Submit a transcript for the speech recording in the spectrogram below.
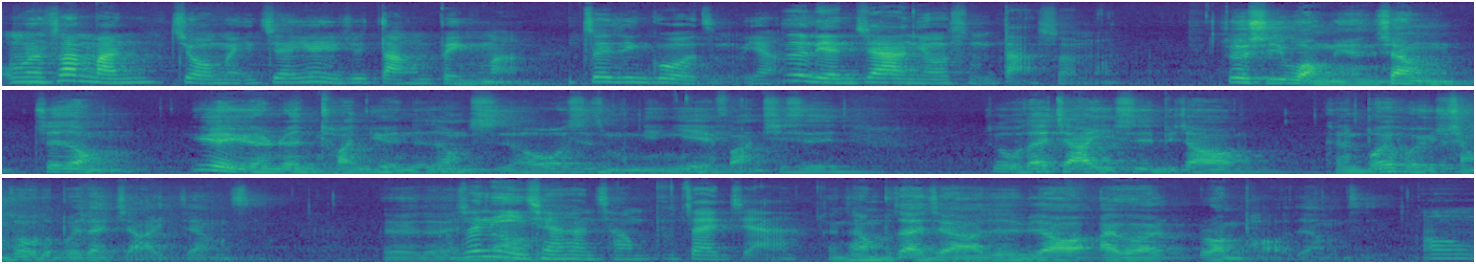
我们算蛮久没见，因为你去当兵嘛。最近过得怎么样？这年假你有什么打算吗？就其实往年像这种月圆人团圆的这种时候，或是什么年夜饭，其实就我在家里是比较可能不会回去，想说我都不会在家里这样子。对对对。所以你以前很常不在家。很常不在家，就是比较爱乱乱跑这样子。哦。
